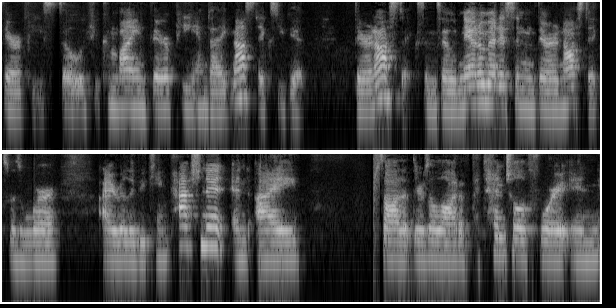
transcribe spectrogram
therapy. So if you combine therapy and diagnostics, you get theranostics. And so nanomedicine and theranostics was where I really became passionate and I saw that there's a lot of potential for it in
